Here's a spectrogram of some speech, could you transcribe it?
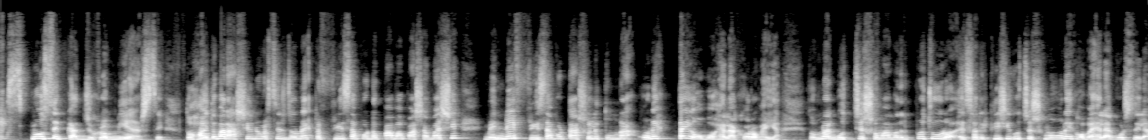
এক্সক্লুসিভ কার্যক্রম নিয়ে আসছে। তো হয়তো বা রাজশাহী ইউনিভার্সিটির জন্য একটা ফ্রি সাপোর্টও পাবা, পাশাপাশি মেনলি ফ্রি সাপোর্টটা আসলে তোমরা অনেকটাই অবহেলা করো ভাইয়া। তোমরা গুচ্ছের সময় আমাদের প্রচুর সরি কৃষি গুচ্ছের সময় অনেক অবহেলা করছিলা।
